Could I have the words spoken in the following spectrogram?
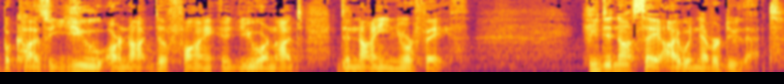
because you are not define, you are not denying your faith. He did not say, I would never do that.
